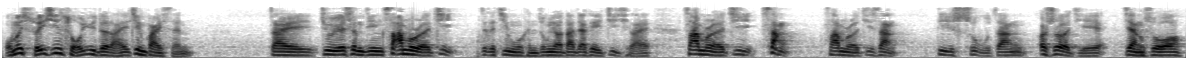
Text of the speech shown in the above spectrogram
我们随心所欲的来敬拜神。在旧约圣经撒母耳记这个经文很重要，大家可以记起来。撒母耳记上，撒母耳记上第十五章二十二节这样说：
